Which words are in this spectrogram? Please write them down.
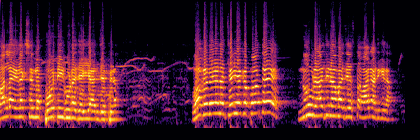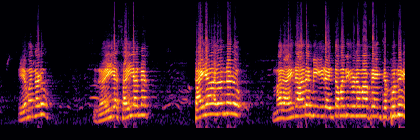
మళ్ళా ఎలక్షన్ల పోటీ కూడా చెయ్యి అని చెప్పిన. ఒకవేళ చెయ్యకపోతే నువ్వు రాజీనామా చేస్తావా అని అడిగిన. ఏమన్నాడు? రయ్య సై అన్నాడు. తయారన్నాడు. మరి అయినారే మీ ఈడ ఎంతమందికి రుణమాఫీ అని చెప్పుంది?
